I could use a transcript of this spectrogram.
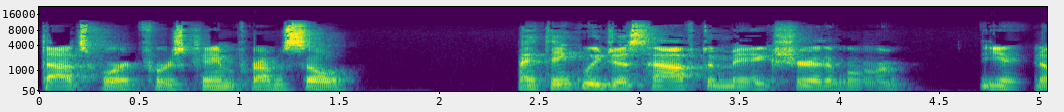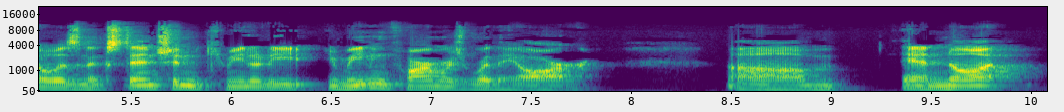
That's where it first came from. So I think we just have to make sure that we're, you know, as an extension community, you're meeting farmers where they are, um, and not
